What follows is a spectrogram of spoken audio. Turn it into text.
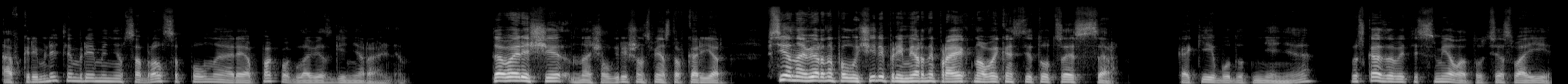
А в Кремле тем временем собрался полный ареопак во главе с генеральным. «Товарищи», — начал Гришин с места в карьер, — «все, наверное, получили примерный проект новой Конституции СССР. Какие будут мнения? Высказывайтесь смело, тут все свои.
